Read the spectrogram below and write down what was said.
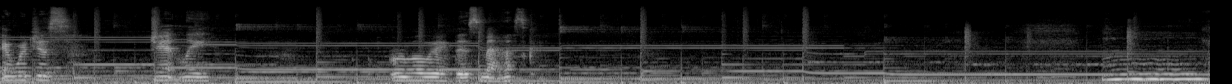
And we're just gently removing this mask. Mm.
